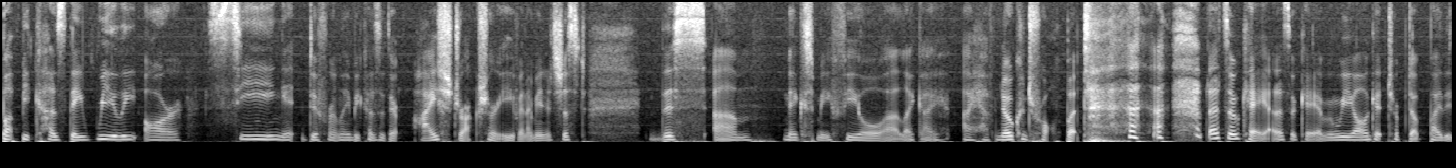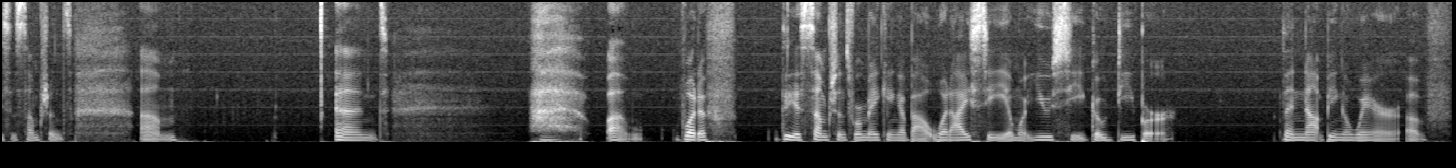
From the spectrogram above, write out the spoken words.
but because they really are seeing it differently because of their eye structure, even. I mean, it's just this um, makes me feel uh, like I, I have no control, but that's okay. That's okay. I mean, we all get tripped up by these assumptions. Um, and uh, what if the assumptions we're making about what I see and what you see go deeper than not being aware of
